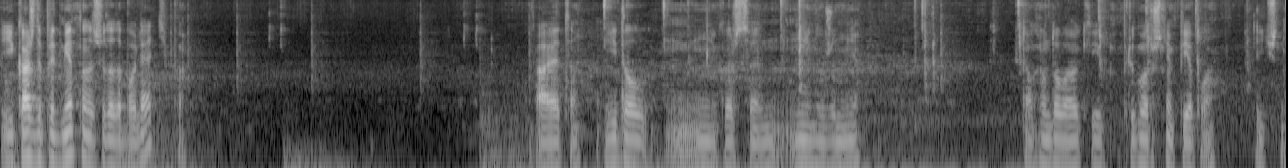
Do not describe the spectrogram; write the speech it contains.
И каждый предмет надо сюда добавлять, типа. А это, идол, мне кажется, не нужен мне. Так, ну давай, окей, пригоршня пепла. Отлично.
